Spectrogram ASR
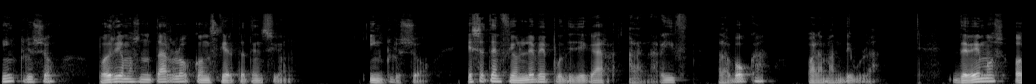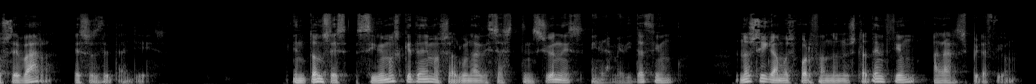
incluso podríamos notarlo con cierta tensión. Incluso esa tensión leve puede llegar a la nariz, a la boca o a la mandíbula. Debemos observar esos detalles. Entonces, si vemos que tenemos alguna de esas tensiones en la meditación, no sigamos forzando nuestra atención a la respiración.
